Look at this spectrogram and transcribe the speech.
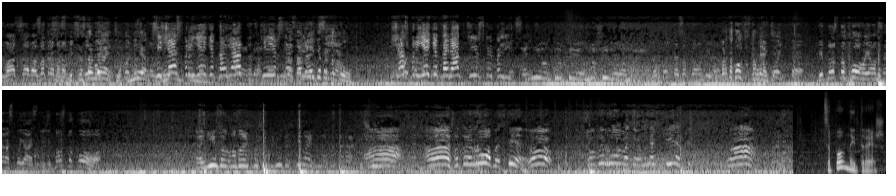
Вас це вас затримано. Від- Составляйте. Виходьте з автомобіля. Сейчас приедет наряд киевской Составляйте полиции. протокол. Сейчас приедет наряд киевской полиции. Виходьте з автомобіля. Протокол составляйте. Виходьте. Відносно кого, я вам ще раз пояснюю. Відносно кого? А, а, що ти робиш ти? О, що ви робите? Ви Мене діти! А! Це повний треш.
